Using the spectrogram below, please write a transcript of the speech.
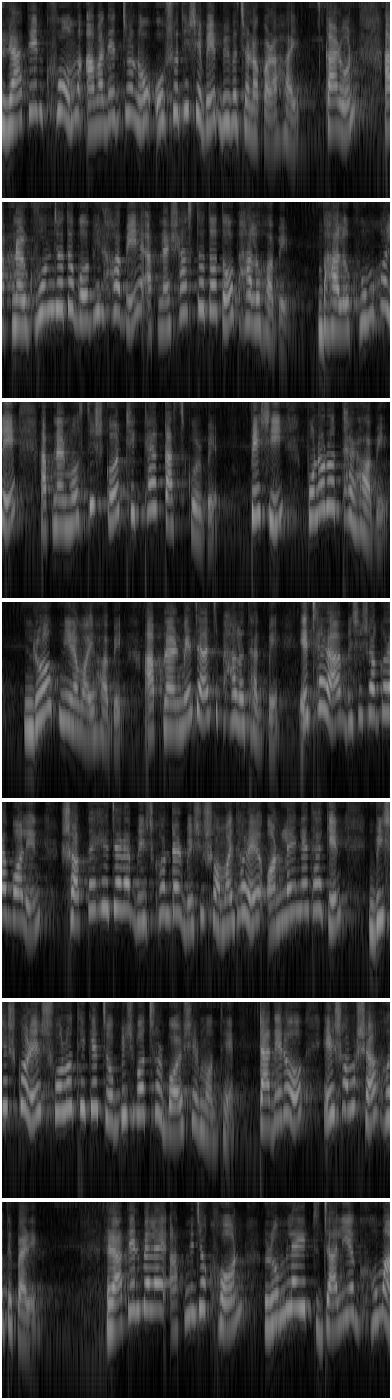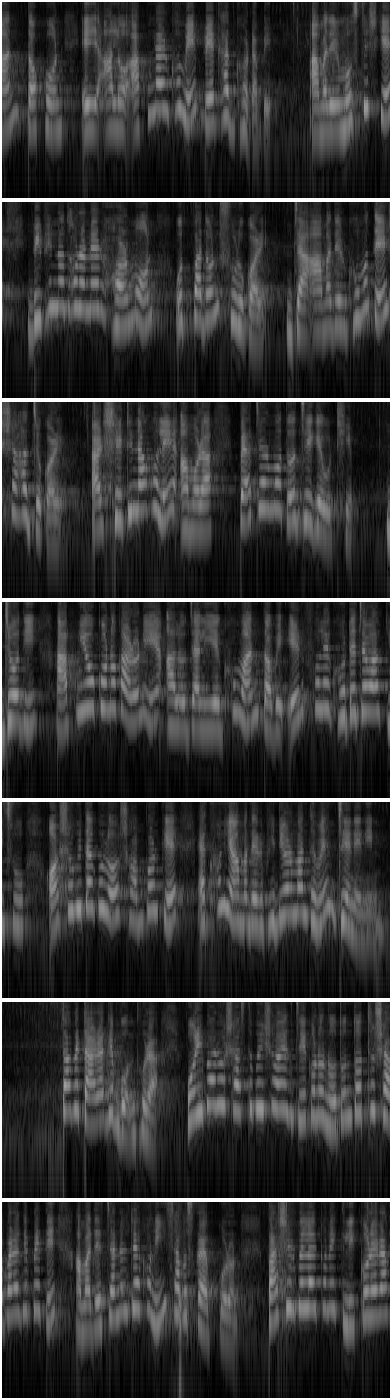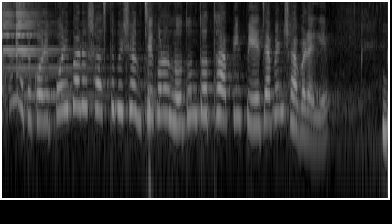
রাতের ঘুম আমাদের জন্য ওষুধ হিসেবে বিবেচনা করা হয়। কারণ, আপনার ঘুম যত গভীর হবে, আপনার স্বাস্থ্য তত ভালো হবে। ভালো ঘুম হলে আপনার মস্তিষ্ক ঠিকঠাক কাজ করবে। পেশি পুনরুদ্ধার হবে। রোগ নিরাময় হবে। আপনার মেজাজ ভালো থাকবে। এছাড়া বিশেষজ্ঞরা বলেন, সপ্তাহে যারা বিশ ঘণ্টার বেশি সময় ধরে অনলাইনে থাকেন, বিশেষ করে ষোলো থেকে চব্বিশ বছর বয়সের মধ্যে, তাদেরও এই সমস্যা হতে পারে। রাতের বেলায় আপনি যখন রুম লাইট জ্বালিয়ে ঘুমান, তখন এই আলো আপনার ঘুমে ব্যাঘাত ঘটাবে। আমাদের মস্তিষ্কে বিভিন্ন ধরনের হরমোন উৎপাদন শুরু করে, যা আমাদের ঘুমোতে সাহায্য করে। আর সেটি না হলে আমরা প্যাঁচার মতো জেগে উঠি। যদি আপনিও কোনো কারণে আলো জ্বালিয়ে ঘুমান, তবে এর ফলে ঘটে যাওয়া কিছু অসুবিধাগুলো সম্পর্কে এখনই আমাদের ভিডিওর মাধ্যমে জেনে নিন। তবে তার আগে বন্ধুরা। পরিবার ও স্বাস্থ্য বিষয়ক যে কোনো নতুন তথ্য সবার আগে পেতে আমাদের চ্যানেলটা এখনই সাবস্ক্রাইব করুন। পাশের বেল আইকনে ক্লিক করে রাখুন, এতে করে পরিবার ও স্বাস্থ্য বিষয়ক যে কোনো নতুন তথ্য আপনি পেয়ে যাবেন সবার আগে।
